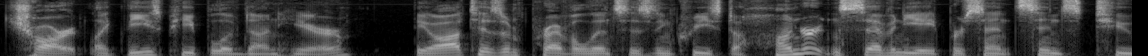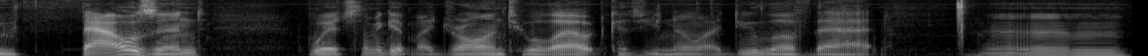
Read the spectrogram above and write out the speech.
chart, like these people have done here, the autism prevalence has increased 178% since 2000, which let me get my drawing tool out because you know I do love that. Um,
